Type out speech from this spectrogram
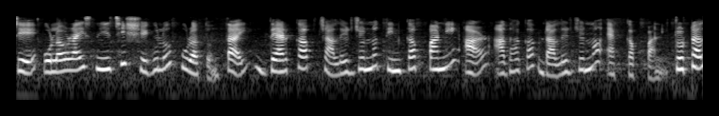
যে পোলাও রাইস নিয়েছি, সেগুলো পুরাতন। তাই দেড় কাপ চালের জন্য তিন কাপ পানি আর আধা কাপ ডালের জন্য এক কাপ পানি। টোটাল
